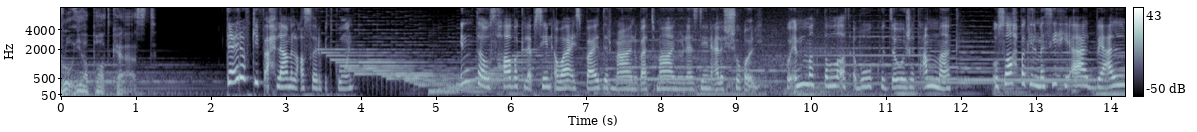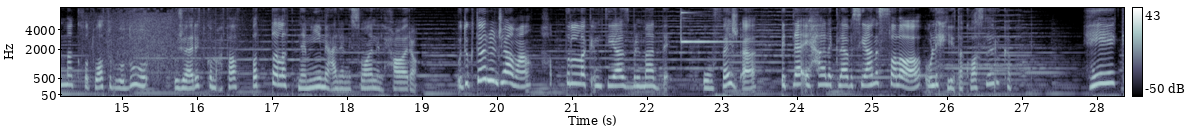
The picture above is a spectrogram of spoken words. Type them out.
الرؤيا بودكاست. تعرف كيف أحلام العصر بتكون؟ أنت وأصحابك لابسين أواعي سبايدر مان وباتمان ونازلين على الشغل وأمك طلقت أبوك وتزوجت عمك وصاحبك المسيحي قاعد بيعلمك خطوات الوضوء وجارتكم عفاف بطلت نميمة على نسوان الحارة. ودكتور الجامعة حط لك امتياز بالمادة وفجأة بتلاقي حالك لابس يان الصلاة ولحيتك واصلة ركبك. هيك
